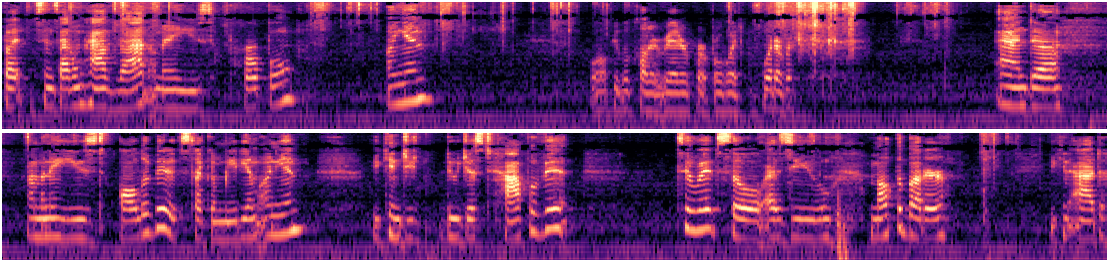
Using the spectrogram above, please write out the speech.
but since I don't have that, I'm gonna use purple onion. Well, people call it red or purple, but whatever. And uh, I'm gonna use all of it. It's like a medium onion. You can do just half of it to it. So as you melt the butter, you can add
